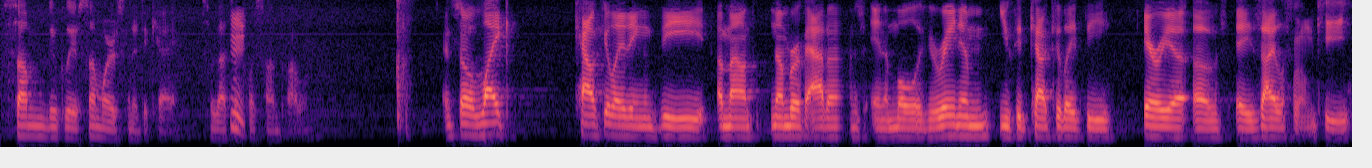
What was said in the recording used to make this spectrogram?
some nucleus somewhere is going to decay. So that's a hmm. Poisson problem. And so, like calculating the amount number of atoms in a mole of uranium, you could calculate the area of a xylophone key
